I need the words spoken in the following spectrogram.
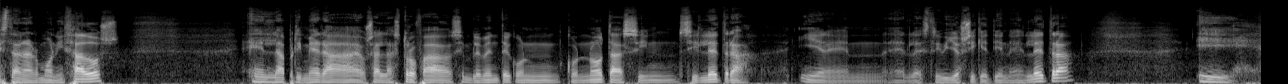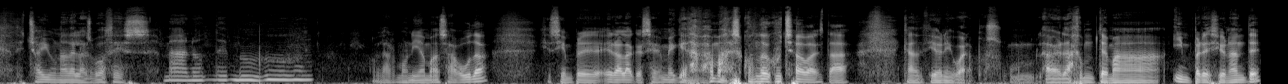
están armonizados. En la primera o sea en la estrofa simplemente con, con notas sin, sin letra y en, el estribillo sí que tiene letra. Y de hecho hay una de las voces Man on the Moon con la armonía más aguda que siempre era la que se me quedaba más cuando escuchaba esta canción. Y bueno pues la verdad que un tema impresionante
